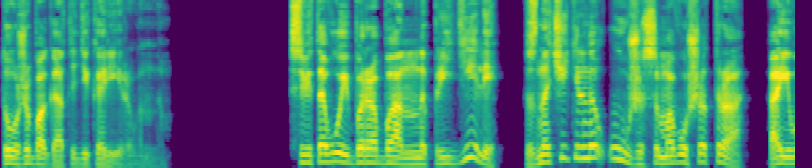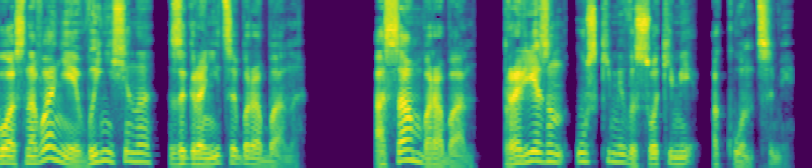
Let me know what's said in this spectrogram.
тоже богато декорированным. Световой барабан на пределе значительно уже самого шатра, а его основание вынесено за границы барабана а сам барабан прорезан узкими высокими оконцами.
